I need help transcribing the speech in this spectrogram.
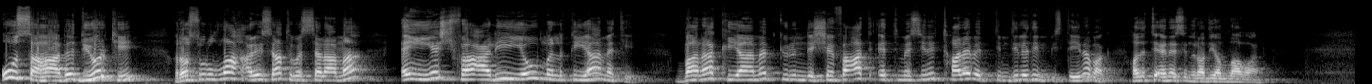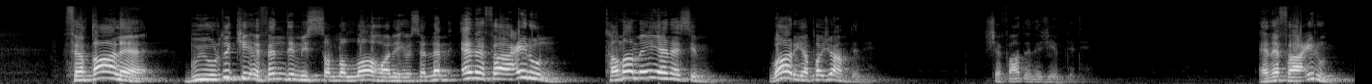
O sahabe diyor ki Resulullah Aleyhisselatü Vesselam'a en yeşfa'ali yevmel kıyameti bana kıyamet gününde şefaat etmesini talep ettim, diledim. İsteğine bak. Hazreti Enes'in radıyallahu anh. Fekale buyurdu ki Efendimiz sallallahu aleyhi ve sellem ene fa'ilun tamam ey Enes'im var yapacağım dedi. Şefaat edeceğim dedi. Ene fa'ilun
